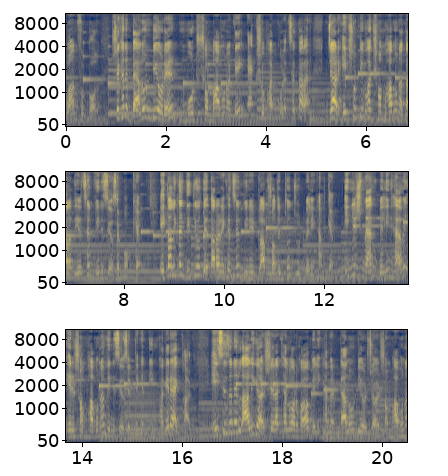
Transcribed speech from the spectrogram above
ওয়ান ফুটবল সেখানে ব্যালন ডিওরের মোট সম্ভাবনাকে একশো ভাগ করেছে তারা, যার একষট্টি ভাগ সম্ভাবনা তারা দিয়েছে ভিনিসিয়াসের পক্ষে। এই তালিকায় দ্বিতীয়তে তারা রেখেছে ভিনির ক্লাব সতীর্থ জুট বেলিংহ্যামকে ইংলিশ ম্যান বেলিংহ্যাম এর সম্ভাবনা ভিনিসিয়াসের থেকে তিন ভাগের এক ভাগ। এই সিজনে লা লিগার সেরা খেলোয়াড় হওয়া বেলিংহ্যামের ব্যালন ডিওর জয়ের সম্ভাবনা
